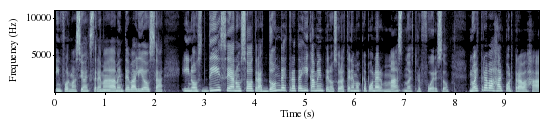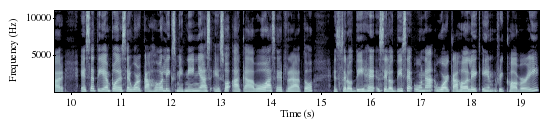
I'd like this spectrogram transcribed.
información extremadamente valiosa y nos dice a nosotras dónde estratégicamente nosotras tenemos que poner más nuestro esfuerzo. No es trabajar por trabajar. Ese tiempo de ser workaholics, mis niñas, eso acabó hace rato. Se los dije, se los dice una workaholic in recovery.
